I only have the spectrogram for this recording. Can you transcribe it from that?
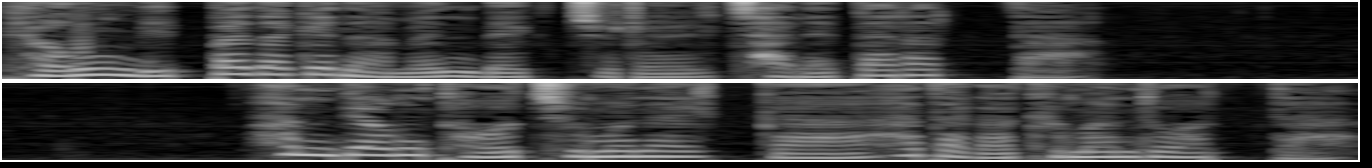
병 밑바닥에 남은 맥주를 잔에 따랐다. 한 병 더 주문할까 하다가 그만두었다.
